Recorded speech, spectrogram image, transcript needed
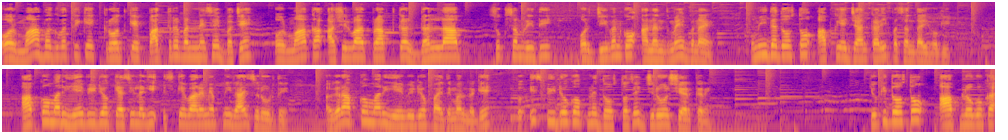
और माँ भगवती के क्रोध के पात्र बनने से बचें और माँ का आशीर्वाद प्राप्त कर धन लाभ, सुख समृद्धि और जीवन को आनंदमय बनाएँ। उम्मीद है दोस्तों, आपको ये जानकारी पसंद आई होगी। आपको हमारी ये वीडियो कैसी लगी, इसके बारे में अपनी राय ज़रूर दें। अगर आपको हमारी ये वीडियो फ़ायदेमंद लगे तो इस वीडियो को अपने दोस्तों से ज़रूर शेयर करें। क्योंकि दोस्तों, आप लोगों का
